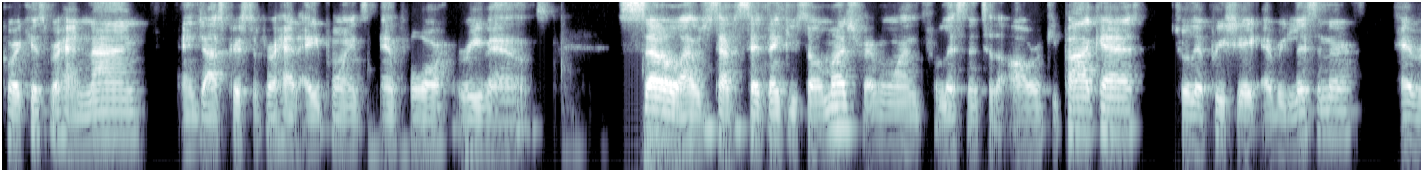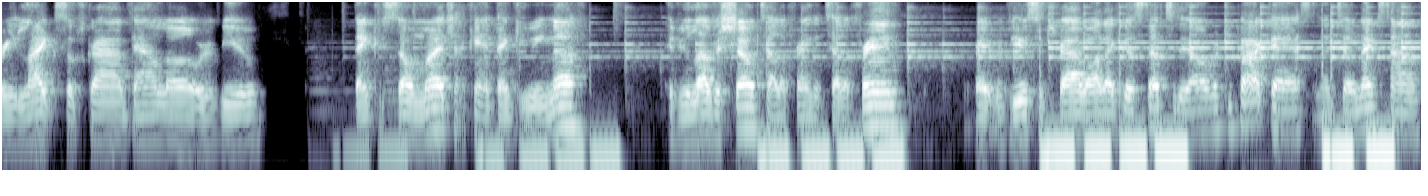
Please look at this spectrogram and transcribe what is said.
Corey Kispert had nine, and Josh Christopher had eight points and four rebounds. So I would just have to say thank you so much for everyone for listening to the All Rookie Podcast. Truly appreciate every listener, every like, subscribe, download, review. Thank you so much. I can't thank you enough. If you love the show, tell a friend to tell a friend. Rate, review, subscribe, all that good stuff to the All Rookie Podcast. And until next time,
